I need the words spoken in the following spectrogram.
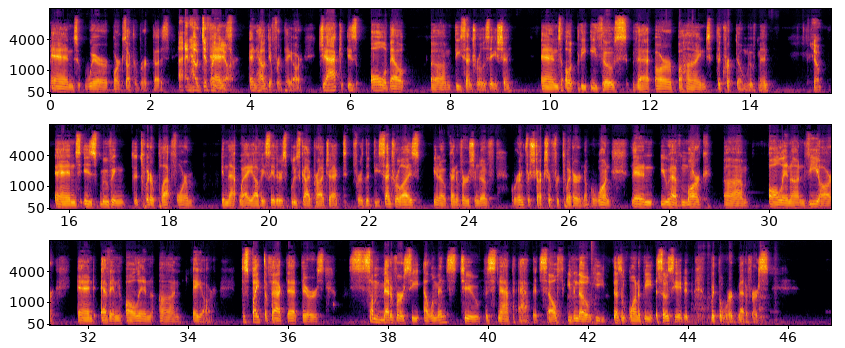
and where Mark Zuckerberg does, And how different they are. and how different they are. Jack is all about um, decentralization and uh, the ethos that are behind the crypto movement Yep. and is moving the Twitter platform in that way. Obviously, there's Blue Sky Project for the decentralized, you know, kind of version of or infrastructure for Twitter. Number one, then you have Mark um, all in on VR and Evan all in on AR, despite the fact that there's some metaversy elements to the Snap app itself, even though he doesn't want to be associated with the word metaverse.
